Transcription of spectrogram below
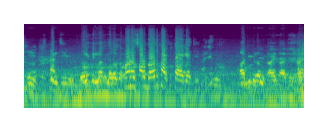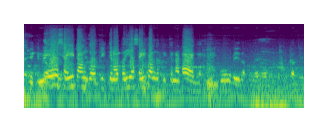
ਹੂੰ। ਹਾਂਜੀ। ਹੁਣ ਕਿੰਨਾ ਕੁ ਮਤਲਬ ਹੁਣ ਸਰ ਬਹੁਤ ਫ਼ਰਕ ਪੈ ਗਿਆ ਜੀ। ਅੱਜ ਜਿਹੜਾ ਮਕਾਨ ਦਾ ਜਿਹੜਾ ਇਹ ਕਿੰਨੇ ਇਹ ਸਹੀ ਢੰਗ ਤਰੀਕੇ ਨਾਲ ਵਧੀਆ ਸਹੀ ਢੰਗ ਤਰੀਕੇ ਨਾਲ ਢਾਇਆ ਗਿਆ ਜੀ। ਕੌਣ ਵੇਚਦਾ ਪੂਰਾ ਕਰਦੇ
